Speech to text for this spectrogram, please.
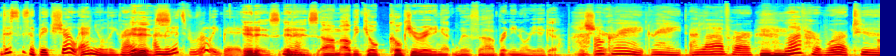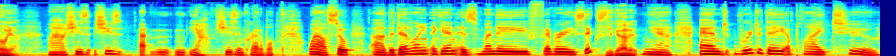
this is a big show annually, right? It I mean, it's really big. It is. It Yeah. is. Um, I'll be co curating it with uh, Brittany Noriega this year. Oh, great, great! I love her. Love her work too. Oh, yeah. Wow, she's she's uh, yeah, she's incredible. Wow. So uh, the deadline again is Monday, February sixth. You got it. Yeah, and where do they apply to?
